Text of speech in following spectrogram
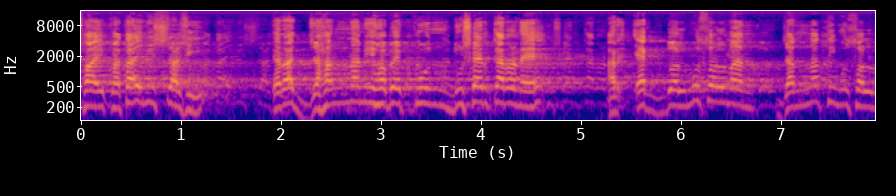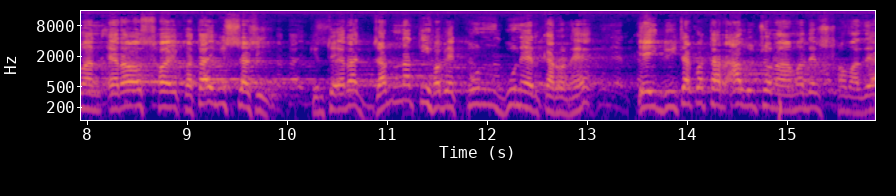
ছয় কথায় বিশ্বাসী। এরা জাহান্নামি হবে কোন দোষের কারণে? আর একদল মুসলমান জান্নাতি মুসলমান, এরাও ছয় কথায় বিশ্বাসী। কিন্তু এরা জান্নাতি হবে কোন গুণের কারণে? এই দুইটা কথার আলোচনা আমাদের সমাজে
